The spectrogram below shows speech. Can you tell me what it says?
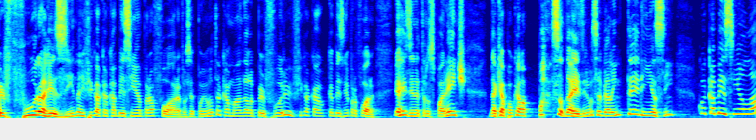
perfura a resina e fica com a cabecinha para fora. Você põe outra camada, ela perfura e fica com a cabecinha para fora. E a resina é transparente, daqui a pouco ela passa da resina, você vê ela inteirinha assim, com a cabecinha lá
